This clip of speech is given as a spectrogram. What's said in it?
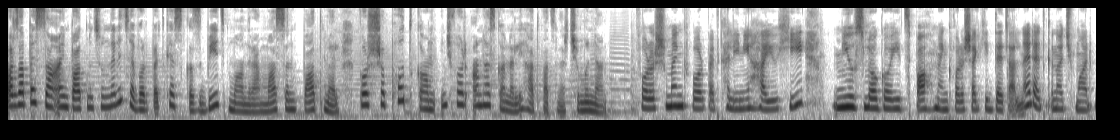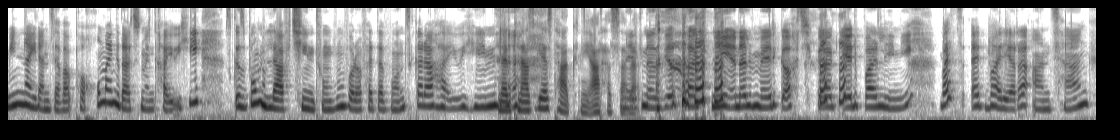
Պարզապես սա այն պատմություններից է, որ պետք է սկզբից մանրամասն պատմել, որ շփոթ կամ ինչ որ անհասկանալի հատվածներ չմնան որոշում ենք, որ պետքա լինի հայուհի, մյուս լոգոից պահում ենք որոշակի դետալներ, այդ կնոջ մարմինն է, իրան ձևափոխում ենք, դարձնում ենք հայուհի։ Սկզբում լավ չի ընդունվում, որովհետև ոնց կարա հայուհին ներքնազգեստ հակնի առհասարակ։ Ներքնազգեստ հակնի, այնալ մեր կաղճկա կերպար լինի, բայց այդ բարիերը անցանք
